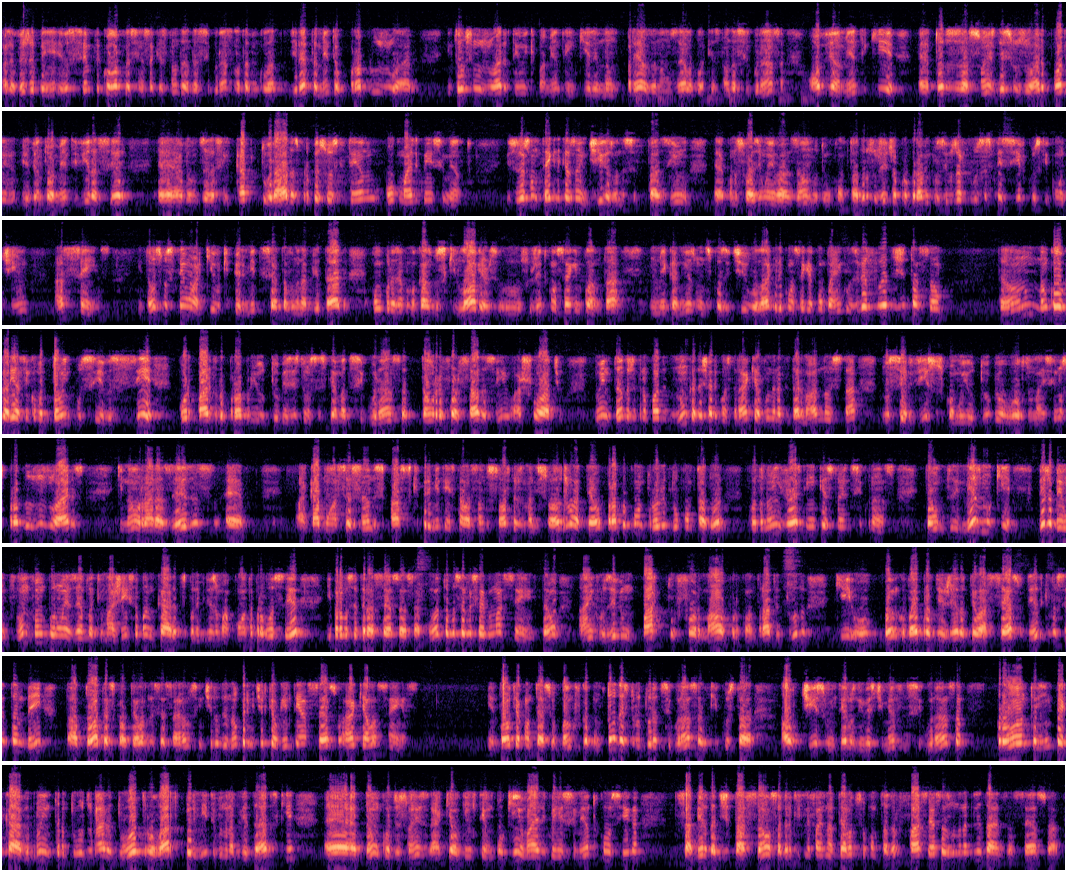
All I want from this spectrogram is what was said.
Olha, veja bem, eu sempre coloco assim, essa questão da, da segurança está vinculada diretamente ao próprio usuário. Então, se o usuário tem um equipamento em que ele não preza, não zela pela questão da segurança, obviamente que é, todas as ações desse usuário podem eventualmente vir a ser, é, vamos dizer assim, capturadas por pessoas que tenham um pouco mais de conhecimento. Isso já são técnicas antigas, onde se faziam, é, quando se fazia uma invasão de um computador, o sujeito já procurava inclusive os arquivos específicos que continham as senhas. Então, se você tem um arquivo que permite certa vulnerabilidade, como por exemplo no caso dos keyloggers, o sujeito consegue implantar um mecanismo, um dispositivo lá que ele consegue acompanhar inclusive a sua digitação. Então, não, não colocaria assim como tão impossível. Se por parte do próprio YouTube existe um sistema de segurança tão reforçado assim, eu acho ótimo. No entanto, a gente não pode nunca deixar de considerar que a vulnerabilidade maior não está nos serviços como o YouTube ou outros, mas sim nos próprios usuários, que não raras vezes é, acabam acessando espaços que permitem a instalação de softwares maliciosos ou até o próprio controle do computador quando não investem em questões de segurança. Então, mesmo que, veja bem, vamos, vamos por um exemplo aqui, uma agência bancária disponibiliza uma conta para você e para você ter acesso a essa conta, você recebe uma senha. Então, há inclusive um pacto formal por contrato e tudo, que o banco vai proteger o teu acesso, desde que você também adote as cautelas necessárias no sentido de não permitir que alguém tenha acesso àquelas senhas. Então, o que acontece? O banco fica com toda a estrutura de segurança, que custa altíssimo em termos de investimentos de segurança, pronta e impecável. No entanto, o usuário do outro lado permite vulnerabilidades que é, dão condições a que alguém que tem um pouquinho mais de conhecimento consiga saber da digitação, saber o que ele faz na tela do seu computador, faça essas vulnerabilidades, acesso a,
